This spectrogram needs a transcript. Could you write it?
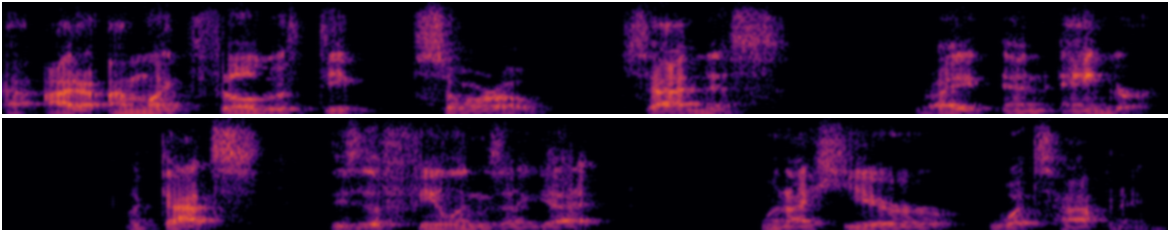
I, i'm like filled with deep sorrow sadness right and anger. Like that's these are the feelings i get when i hear what's happening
